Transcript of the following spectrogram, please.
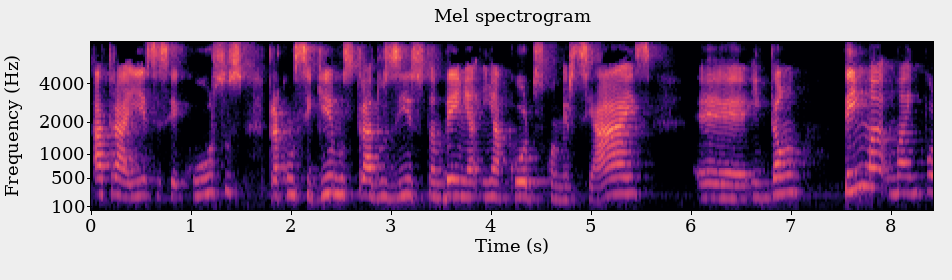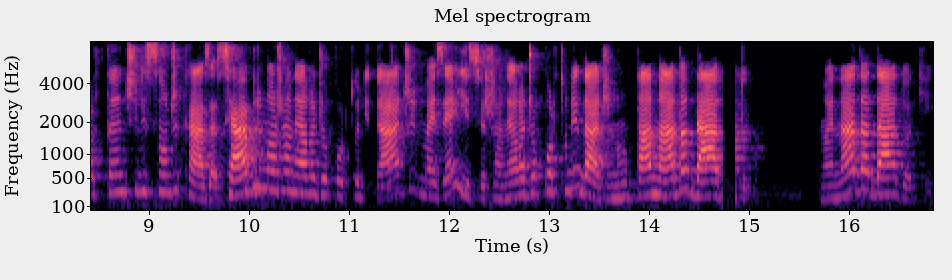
atrair esses recursos, para conseguirmos traduzir isso também em acordos comerciais, é, então, tem uma, uma, importante lição de casa. Se abre uma janela de oportunidade, mas é isso, é janela de oportunidade, não está nada dado. Não é nada dado aqui.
